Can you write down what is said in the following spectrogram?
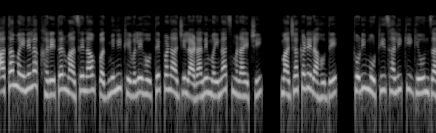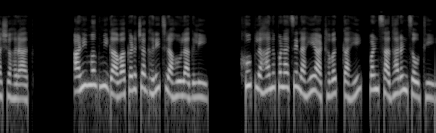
आता मैनेला खरे तर माझे नाव पद्मिनी ठेवले होते पण आजी लाडाने मैनाच म्हणायची माझ्याकडे राहू दे. थोडी मोठी झाली की घेऊन जा शहरात. आणि मग मी गावाकडच्या घरीच राहू लागली. खूप लहानपणाचे नाही आठवत काही पण साधारण चौथी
